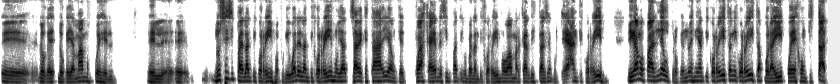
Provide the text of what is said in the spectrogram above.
eh, lo, que, lo que llamamos, pues, el, el eh, eh, no sé si para el anticorreísmo, porque igual el anticorreísmo ya sabe que estás ahí, aunque puedas caer de simpático, pero el anticorreísmo va a marcar distancia porque es anticorreísmo. Digamos, para el neutro, que no es ni anticorreísta ni correísta, por ahí puedes conquistar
